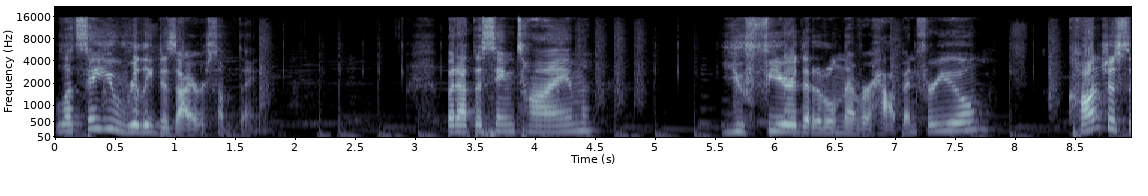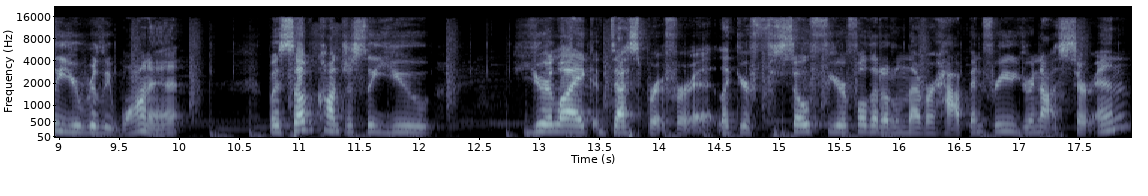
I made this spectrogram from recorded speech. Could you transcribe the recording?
let's say you really desire something, but at the same time, you fear that it'll never happen for you, consciously, you really want it, but subconsciously, you you're like desperate for it. Like you're so fearful that it'll never happen for you. You're not certain.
